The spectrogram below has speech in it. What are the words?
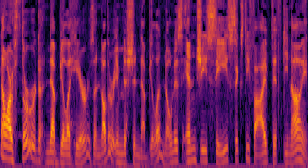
Now our third nebula here is another emission nebula known as NGC 6559.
